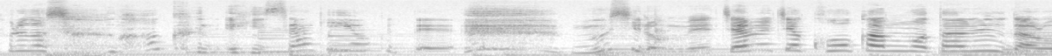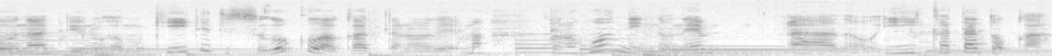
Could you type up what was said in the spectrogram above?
それがすごくね 潔くてむしろめちゃめちゃ好感持たれるだろうなっていうのがもう聞いててすごく分かったのでまあその本人のねあの言い方とか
